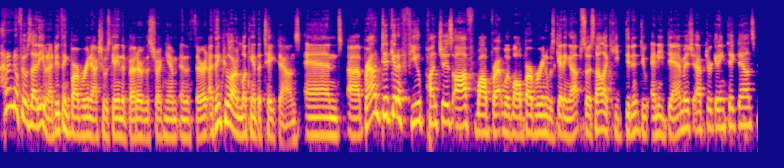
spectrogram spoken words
I don't know if it was that even. I do think Barberena actually was getting the better of the striking in, in the third. I think people are looking at the takedowns, and uh, Brown did get a few punches off while Brett, while Barberena was getting up. So it's not like he didn't do any damage after getting takedowns,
